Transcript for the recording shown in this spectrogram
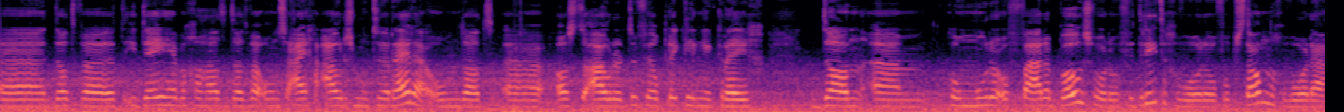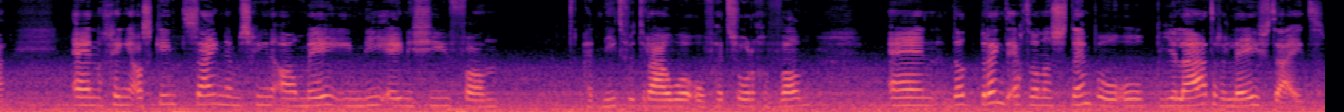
Uh, dat we het idee hebben gehad dat we onze eigen ouders moeten redden, omdat uh, als de ouder te veel prikkelingen kreeg, dan um, kon moeder of vader boos worden of verdrietig worden of opstandig worden. En ging je als kind zijnde misschien al mee in die energie van het niet vertrouwen of het zorgen van. En dat brengt echt wel een stempel op je latere leeftijd.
